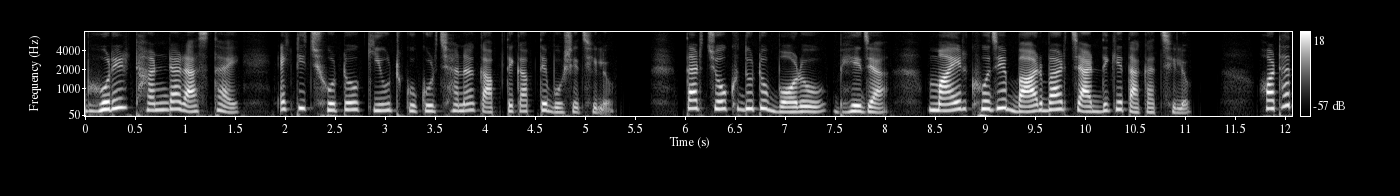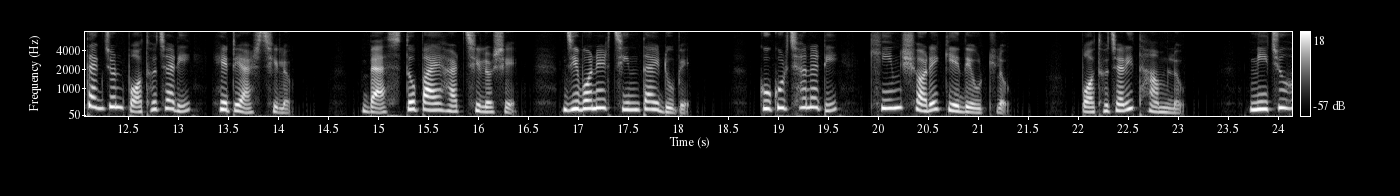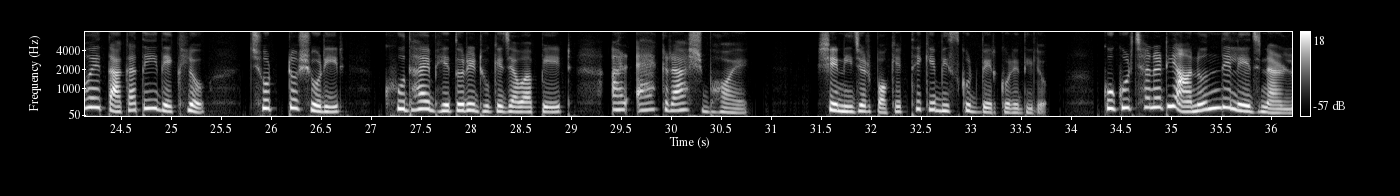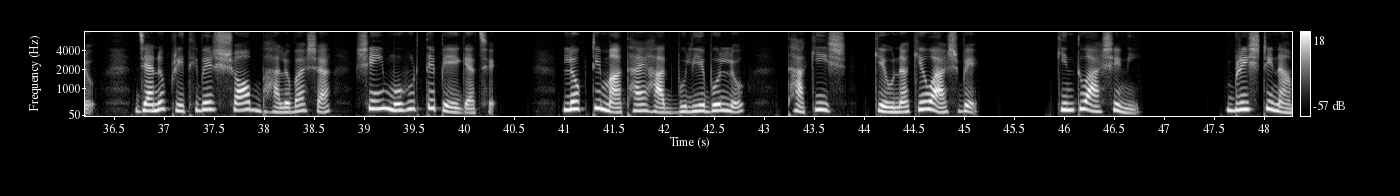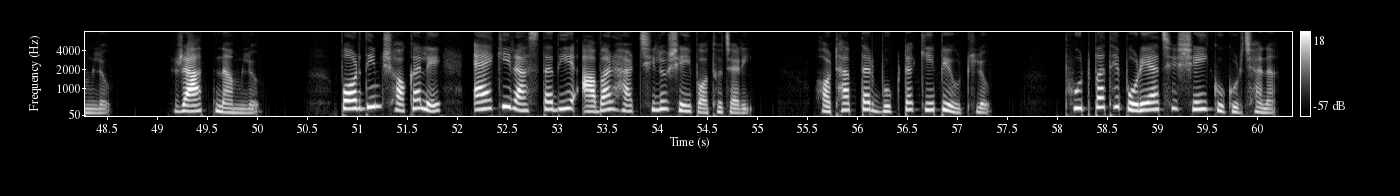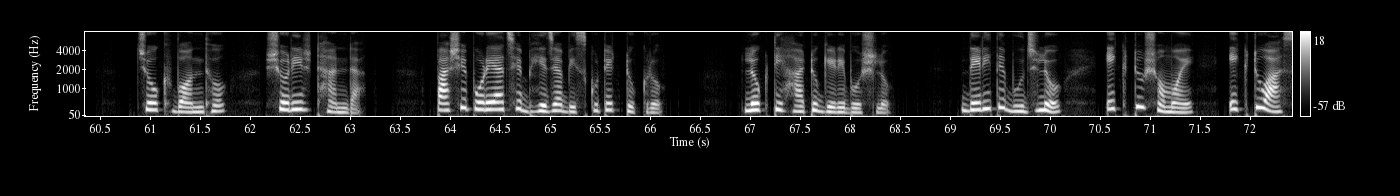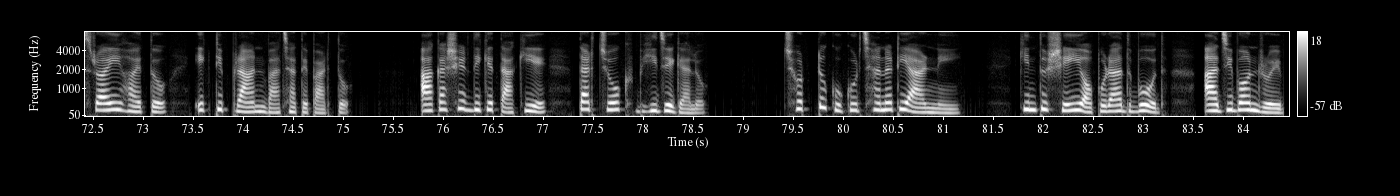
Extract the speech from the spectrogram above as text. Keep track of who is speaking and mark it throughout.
Speaker 1: ভোরের ঠান্ডা রাস্তায় একটি ছোট কিউট কুকুরছানা কাঁপতে কাঁপতে বসেছিল। তার চোখ দুটো বড়, ভেজা, মায়ের খোঁজে বারবার চারদিকে তাকাচ্ছিল। হঠাৎ একজন পথচারী হেঁটে আসছিল। ব্যস্ত পায়ে হাঁটছিল সে, জীবনের চিন্তায় ডুবে। কুকুরছানাটি ক্ষীণ স্বরে কেঁদে উঠল। পথচারী থামল। নিচু হয়ে তাকাতেই দেখল, ছোট্ট শরীর ক্ষুধায় ভেতরে ঢুকে যাওয়া পেট আর এক রাশ ভয়। সে নিজের পকেট থেকে বিস্কুট বের করে দিল। কুকুরছানাটি আনন্দে লেজ নাড়ল, যেন পৃথিবীর সব ভালোবাসা সেই মুহূর্তে পেয়ে গেছে। লোকটি মাথায় হাত বুলিয়ে বলল, থাকিস, কেউ না কেউ আসবে। কিন্তু আসেনি। বৃষ্টি নামল, রাত নামল। পরদিন সকালে একই রাস্তা দিয়ে আবার হাঁটছিল সেই পথচারী। হঠাৎ তার বুকটা কেঁপে উঠল। ফুটপাথে পড়ে আছে সেই কুকুরছানা। চোখ বন্ধ, শরীর ঠান্ডা পাশে পড়ে আছে ভেজা বিস্কুটের টুকরো। লোকটি হাঁটু গেড়ে বসল। দেরিতে বুঝল, একটু সময়, একটু আশ্রয়ই হয়তো একটি প্রাণ বাঁচাতে পারত। আকাশের দিকে তাকিয়ে তার চোখ ভিজে গেল। ছোট্ট কুকুরছানাটি আর নেই, কিন্তু সেই অপরাধবোধ আজীবন রয়ে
